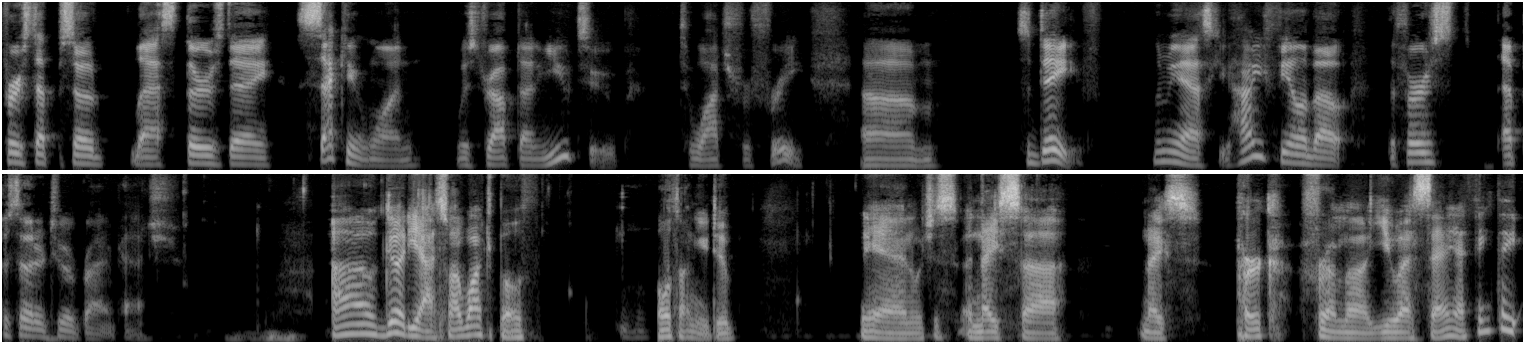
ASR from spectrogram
First episode last Thursday. Second one was dropped on YouTube to watch for free. Um, so, Dave, let me ask you, how are you feeling about the first episode or two of Briar Patch? Oh, good. Yeah. So I watched both, Mhm. both on YouTube, and which is a nice, uh, nice perk from uh, USA. I think they,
